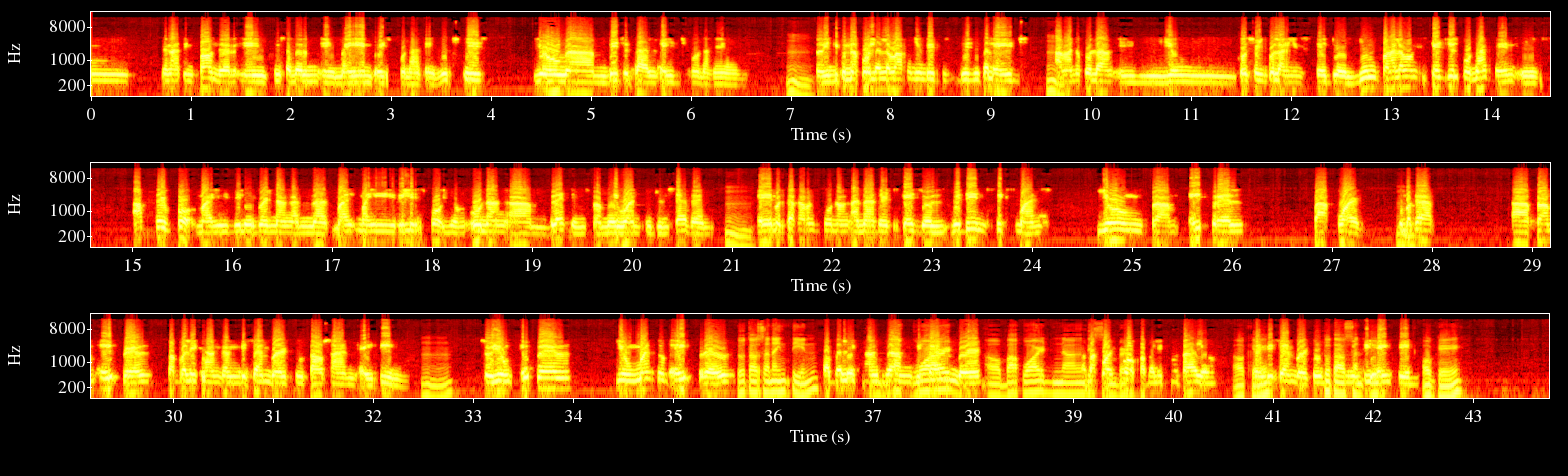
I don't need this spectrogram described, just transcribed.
ng ating founder, eh, kung sa meron, eh, may embrace po natin, which is yung um, digital age po na ngayon. Mm. So hindi ko na po lalawakan yung dig- digital age, Mm. ang ano ko lang, eh, yung concern ko lang yung schedule. Yung pangalawang schedule po natin is after po may deliver ng ano na, may, may release po yung unang um, blessings from May 1 to June 7 Mm. eh magkakaroon po ng another schedule within 6 months yung from April backward. Kumbaga ah, from April pabalik hanggang December 2018. Mm. So yung April, yung month of April 2019. pabalik hanggang Backward, December oh, backward ng backward December. po, pabalik po tayo Okay. ng December 2018. Okay.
